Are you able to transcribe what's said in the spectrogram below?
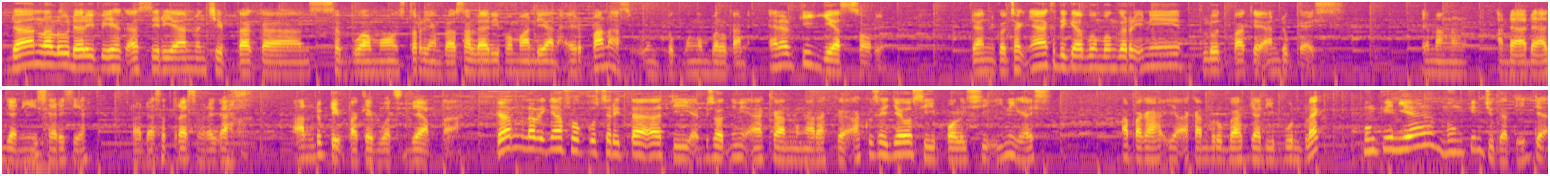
Dan lalu dari pihak Assyrian menciptakan sebuah monster yang berasal dari pemandian air panas untuk mengumpulkan energi gas. Dan kocaknya ketiga Bombongger ini gelut pakai anduk guys. Emang ada-ada aja nih series ya. Rada stres mereka. Anduk dipakai buat senjata. Dan menariknya fokus cerita di episode ini akan mengarah ke aku sejauh si polisi ini guys. Apakah ia akan berubah jadi Boon Black? Mungkin ya, mungkin juga tidak.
